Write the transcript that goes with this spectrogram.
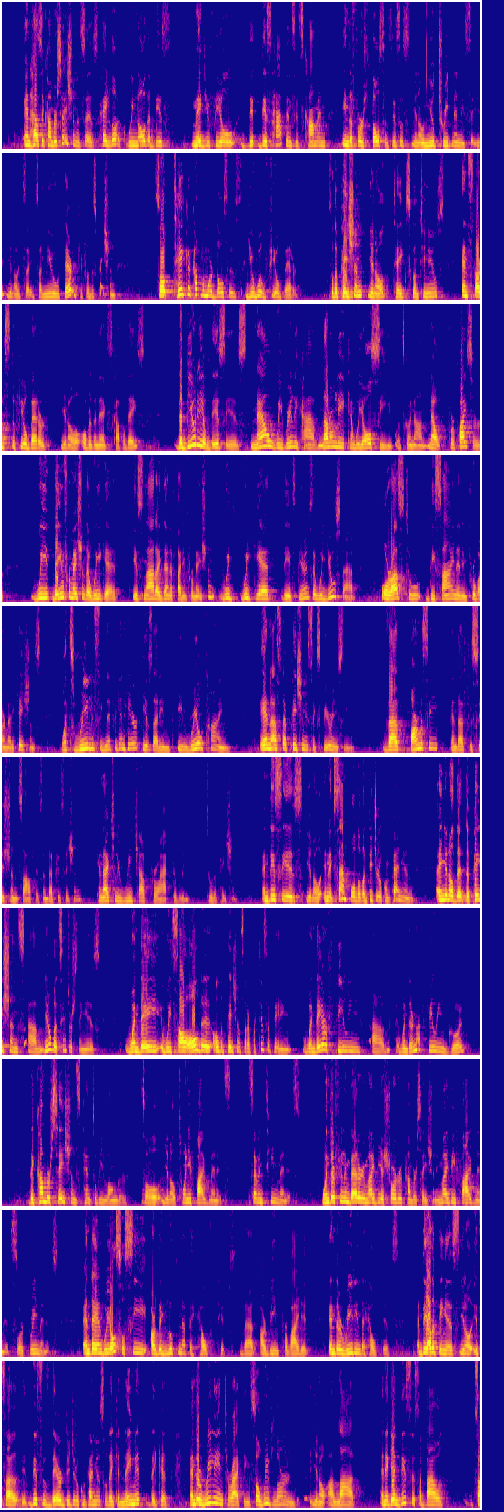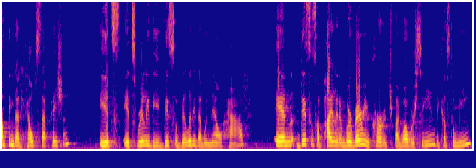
and has a conversation and says, hey, look, we know that this made you feel, th- this happens, it's common in the first doses. This is, you know, new treatment, it's, you know, it's a, it's a new therapy for this patient. So take a couple more doses, you will feel better. So the patient, you know, takes, continues, and starts to feel better, you know, over the next couple days. The beauty of this is now we really have, not only can we all see what's going on, now for Pfizer, we, the information that we get is not identified information. We, we get the experience and we use that for us to design and improve our medications. What's really significant here is that in, in real time, and as that patient is experiencing, that pharmacy and that physician's office and that physician can actually reach out proactively to the patient. And this is, you know, an example of a digital companion. And, you know, the, the patients, um, you know, what's interesting is when they, we saw all the, all the patients that are participating, when they are feeling, um, when they're not feeling good, the conversations tend to be longer. So, you know, 25 minutes, 17 minutes. When they're feeling better, it might be a shorter conversation. It might be five minutes or three minutes. And then we also see are they looking at the health tips that are being provided and they're reading the health tips. And the other thing is, you know, it's a, this is their digital companion, so they can name it, they could, and they're really interacting. So we've learned, you know, a lot. And again, this is about something that helps that patient. It's, it's really the visibility that we now have. And this is a pilot, and we're very encouraged by what we're seeing because to me,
